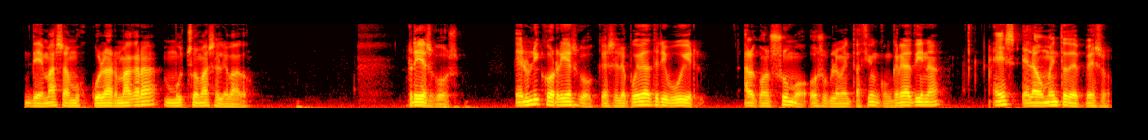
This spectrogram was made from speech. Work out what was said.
de masa muscular magra mucho más elevado. Riesgos. El único riesgo que se le puede atribuir al consumo o suplementación con creatina es el aumento de peso,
